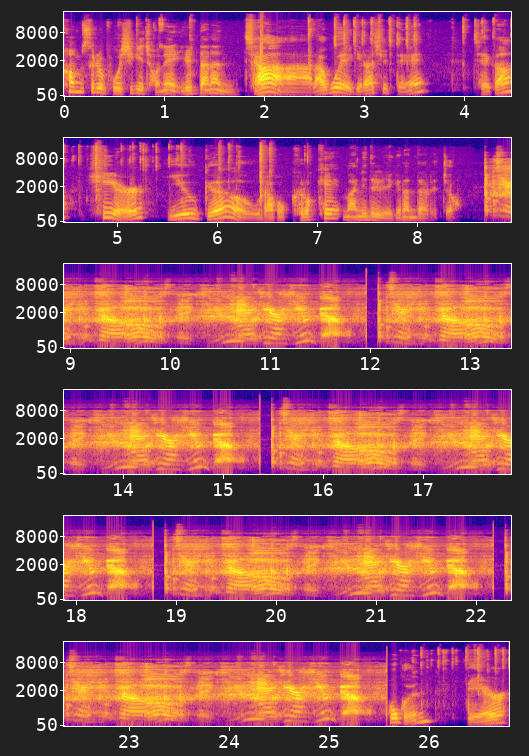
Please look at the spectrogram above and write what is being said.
comes를 보시기 전에 일단은 자라고 얘기를 하실 때 제가 here you go 라고 그렇게 많이들 얘기를 한다 그랬죠. There you go. Oh, thank you. And here you go. There you go. Oh, thank you. And here you go. There you go. Oh, thank you. And here you go. There you go. Oh, thank you. And here you go. There you go. Oh, thank you. And here you go. 혹은 there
